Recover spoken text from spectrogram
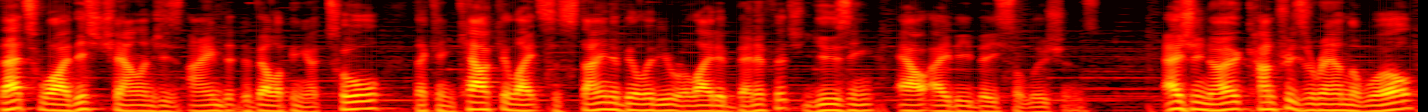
That's why this challenge is aimed at developing a tool that can calculate sustainability related benefits using our ABB solutions. As you know, countries around the world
